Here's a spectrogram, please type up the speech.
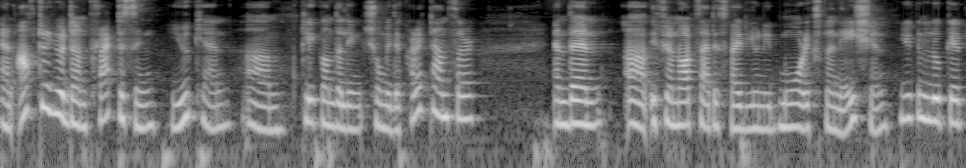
And after you're done practicing, you can um, click on the link, show me the correct answer. And then uh, if you're not satisfied, you need more explanation, you can look at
